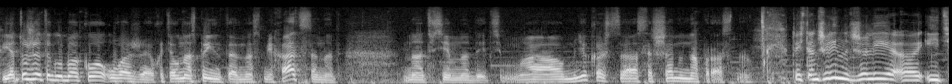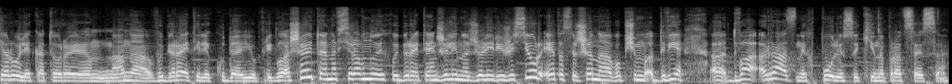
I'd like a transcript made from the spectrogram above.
Я тоже это глубоко уважаю. Хотя у нас принято насмехаться над над всем над этим. А мне кажется, совершенно напрасно. То есть Анджелина Джоли э, и те роли, которые она выбирает или куда ее приглашают, она все равно их выбирает. И Анджелина Джоли режиссер, это совершенно, в общем, две, э, два разных полюса кинопроцесса.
